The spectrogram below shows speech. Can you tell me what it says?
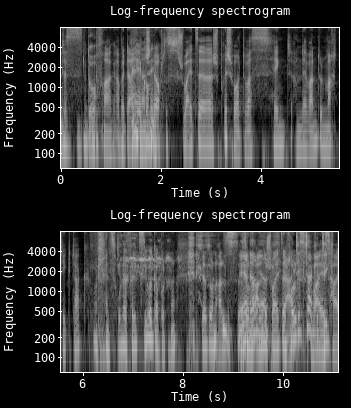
Das ist eine Doch. gute Frage. Aber daher Ja, kommt schön. auch das Schweizer Sprichwort, was hängt an der Wand und macht Tick-Tack und wenn es runterfällt, ist die Uhr kaputt. Ne? Ist ja so, ein altes, so eine alte Schweizer ja, Tick-Tack, Volksweisheit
